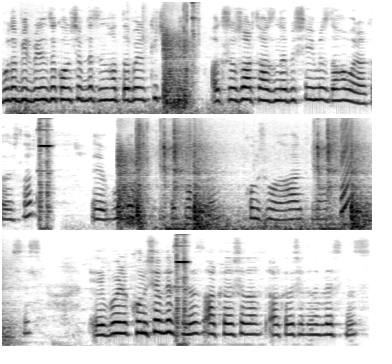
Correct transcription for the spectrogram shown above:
Burada birbirinizle konuşabilirsiniz. Hatta böyle küçük bir aksesuar tarzında bir şeyimiz daha var arkadaşlar. Ee, burada kafe, konuşmalar, herkese geldiniz. Ee, böyle konuşabilirsiniz. Arkadaşa da arkadaş edinebilirsiniz.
